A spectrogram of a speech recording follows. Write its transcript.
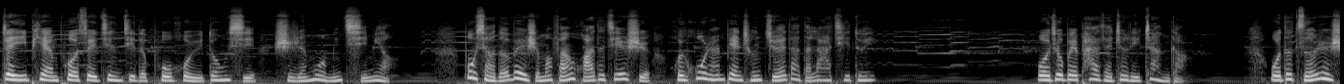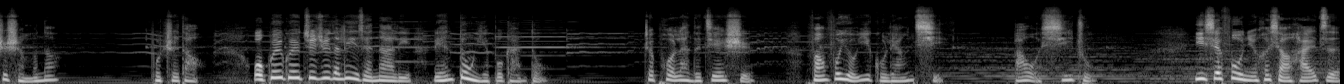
这一片破碎竞技的铺户与东西使人莫名其妙，不晓得为什么繁华的街市会忽然变成绝大的垃圾堆。我就被派在这里站岗，我的责任是什么呢？不知道。我规规矩矩地立在那里，连动也不敢动。这破烂的街市，仿佛有一股凉气，把我吸住。一些妇女和小孩子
